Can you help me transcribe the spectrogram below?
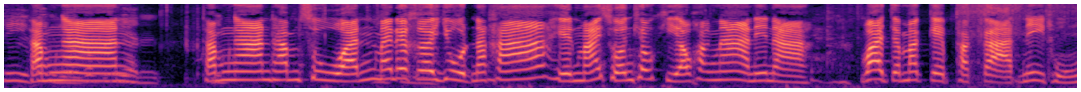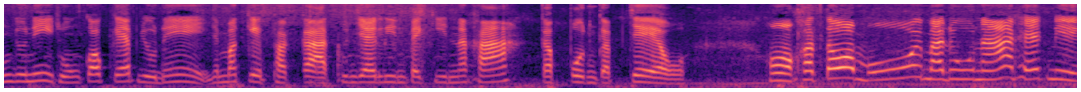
สี่ทำงาน ทำงานทำสวนไม่ได้เคยหยุดนะคะ เห็นไหมสวนเขียวๆข้างหน้านี่นะว่าจะมาเก็บผักกาดนี่ถุงอยู่นี่ถุงก๊อบแก๊บอยู่นี่ จะมาเก็บผักกาดคุณยายลินไปกินนะคะ กับป่นกับแจวห่อข้าวต้มโอ้ยมาดูนะ เทคนิค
